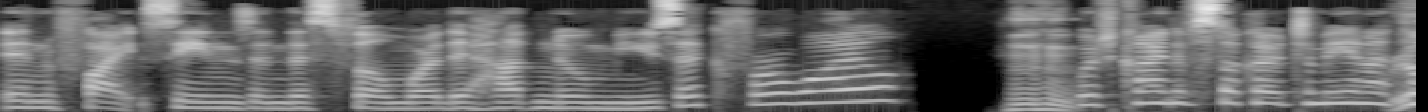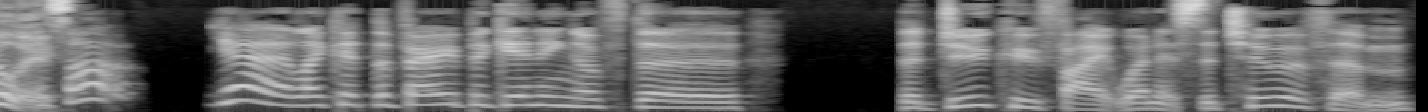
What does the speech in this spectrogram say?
in fight scenes in this film where they had no music for a while, which kind of stuck out to me. And I Really? thought, is that yeah? Like at the very beginning of the the Dooku fight when it's the two of them,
